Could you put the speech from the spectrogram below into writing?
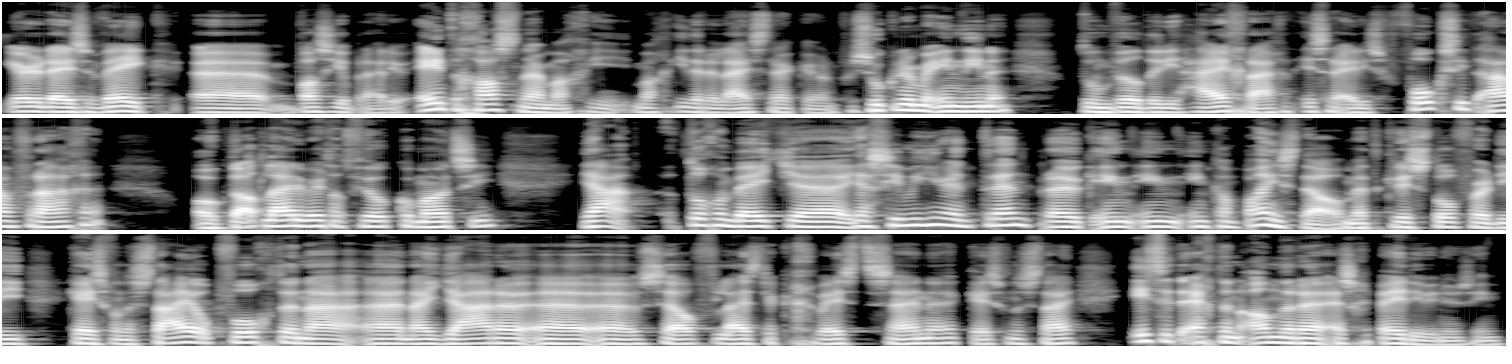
Eerder deze week eh, was hij op Radio 1 te gast. Daar mag, mag iedere lijsttrekker een verzoeknummer indienen. Toen wilde hij, graag het Israëlische volkslied aanvragen. Ook dat leidde weer tot veel commotie. Ja, toch een beetje, ja, zien we hier een trendbreuk in, in, in campagnestijl. Met Christoffer die Kees van der Staaij opvolgde na, eh, na jaren eh, zelf lijsttrekker geweest te zijn, Kees van der Staaij. Is dit echt een andere SGP die we nu zien?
